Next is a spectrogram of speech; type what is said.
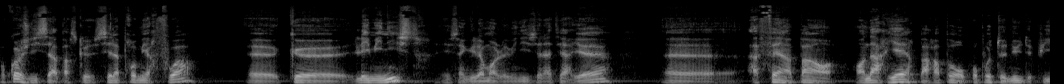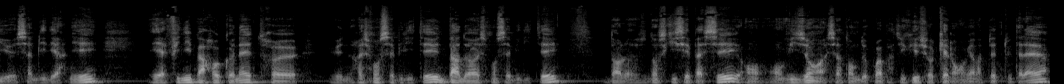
Pourquoi je dis ça? Parce que c'est la première fois euh, que les ministres, et singulièrement le ministre de l'Intérieur, euh, a fait un pas en, arrière par rapport aux propos tenus depuis euh, samedi dernier et a fini par reconnaître une responsabilité, une part de responsabilité dans, ce qui s'est passé, en, visant un certain nombre de points particuliers sur lesquels on reviendra peut-être tout à l'heure,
